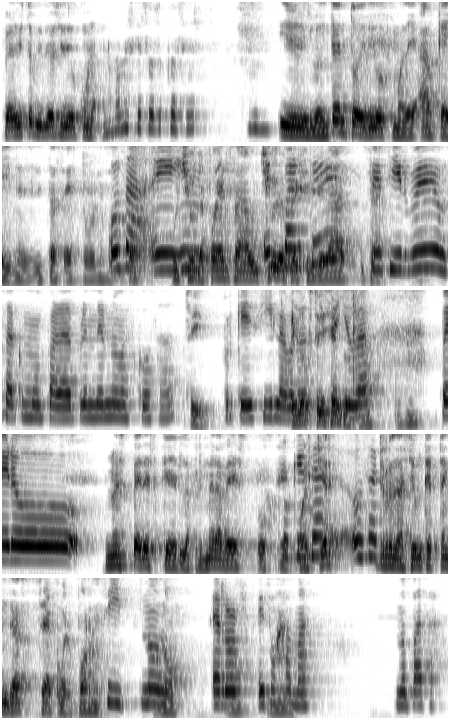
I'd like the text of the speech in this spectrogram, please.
Pero he visto videos y digo como, no mames, que eso se puede hacer. Y lo intento y digo como de, ah, ok, necesitas esto, necesitas eh, un chivo de fuerza, un en de parte flexibilidad. O sea, te sirve, o sea, como para aprender nuevas cosas. sí, Porque sí, la es verdad que estoy sí te diciendo. o ayuda. Pero No esperes que la primera vez o que O que cualquier sea- relación que tengas sea como el porno. sí, no, No, error, no, eso no. jamás. No pasa.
